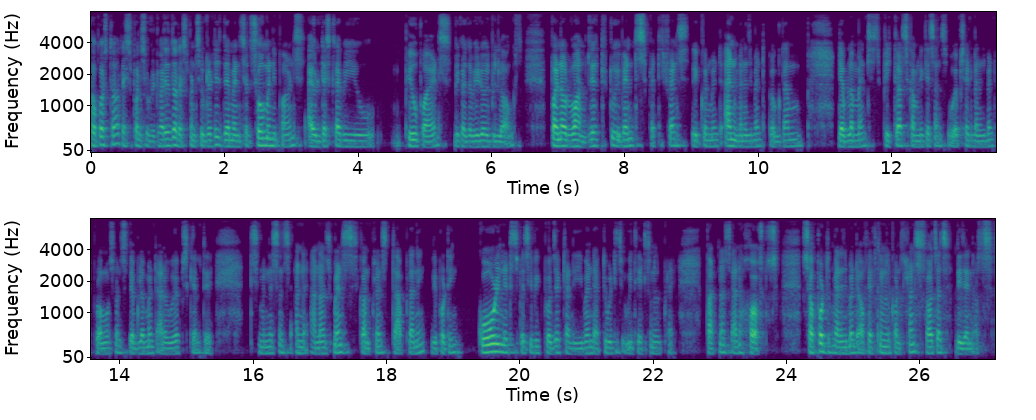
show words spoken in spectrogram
focus the responsibility. What is the responsibilities? They mentioned so many points. I will describe you few points because the video will be long. Point number one related to events, participants, recruitment and management, program development, speakers, communications, website management, promotions, development and web scale disseminations and announcements, conference, staff planning, reporting, coordinate specific project and event activities with external partners and hosts, support the management of external consultants such as designers.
